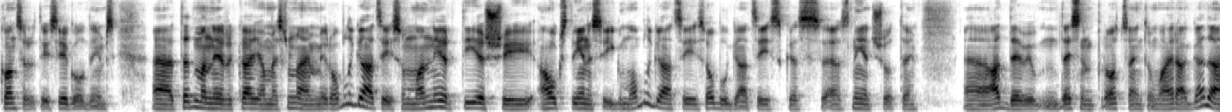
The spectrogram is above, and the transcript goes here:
konservatīvs ieguldījums. Tad man ir, kā jau mēs runājam, ir obligācijas, un man ir tieši augsta ienesīguma obligācijas, obligācijas, kas sniedz šo te atdevi 10% un vairāk gadā.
